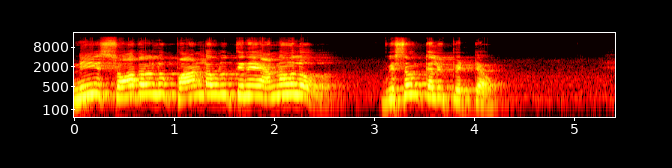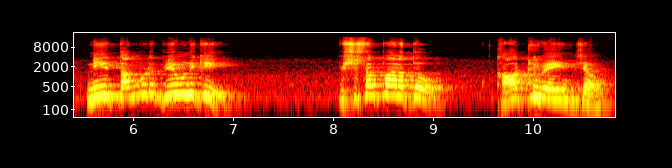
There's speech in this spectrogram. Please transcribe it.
నీ సోదరులు పాండవులు తినే అన్నంలో విషం కలిపి పెట్టావు నీ తమ్ముడు భీమునికి విషసర్పాలతో కాట్లు వేయించావు.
